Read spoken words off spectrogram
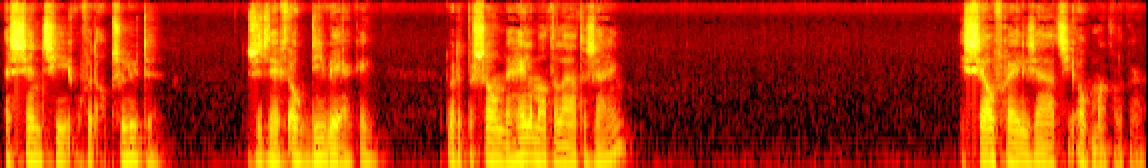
essentie of het absolute. Dus het heeft ook die werking. Door de persoon er helemaal te laten zijn, is zelfrealisatie ook makkelijker.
